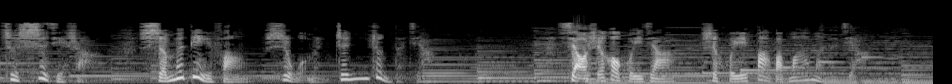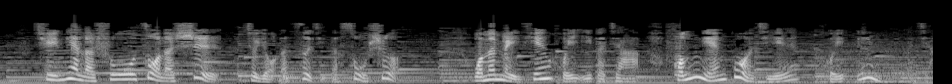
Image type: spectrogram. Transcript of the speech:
这世界上什么地方是我们真正的家？小时候回家是回爸爸妈妈的家，去念了书、做了事，就有了自己的宿舍。我们每天回一个家，逢年过节回另一个家，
